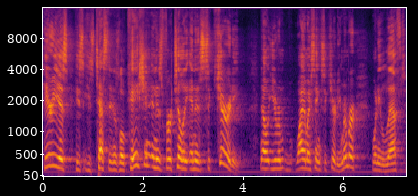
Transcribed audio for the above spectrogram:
here he is, he's, he's tested his location and his fertility and his security. Now, you, why am I saying security? Remember when he left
